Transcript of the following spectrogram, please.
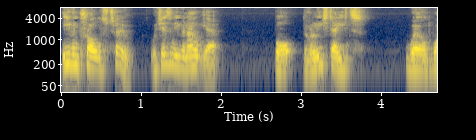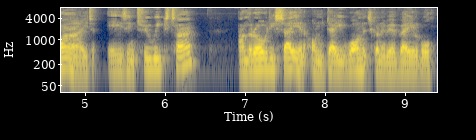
Even Trolls 2, which isn't even out yet, but the release date worldwide is in two weeks' time, and they're already saying on day one it's going to be available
